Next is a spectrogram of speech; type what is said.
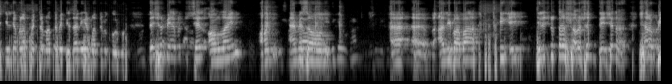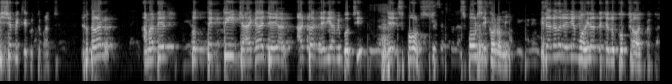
স্কিল ডেভেলপমেন্টের মাধ্যমে ডিজাইনিং এর মাধ্যমে করব। They should be able to sell online on Amazon Alibaba এই জিনিসগুলো তারা সরাসরি দেশে না, সারা বিশ্বে বিক্রি করতে পারছে। সুতরাং আমাদের প্রত্যেকটি জায়গায় যে আরেকটা এরিয়া আমি বলছি, যে স্পোর্টস স্পোর্টস ইকোনমি এটা আমাদের এরিয়া মহিলাদের জন্য খুব সহজ ব্যাপার।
